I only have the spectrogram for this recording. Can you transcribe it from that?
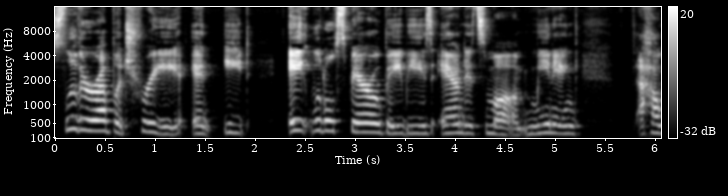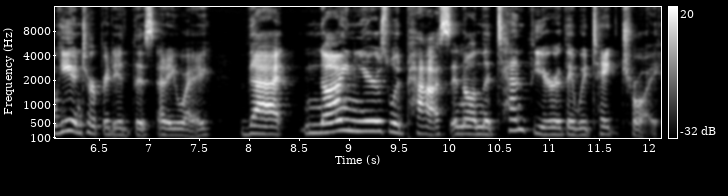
slither up a tree and eat eight little sparrow babies and its mom, meaning how he interpreted this anyway, that nine years would pass and on the 10th year they would take Troy.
